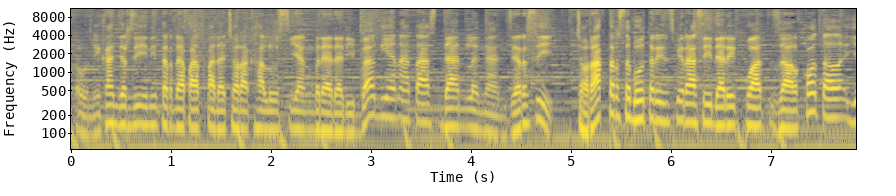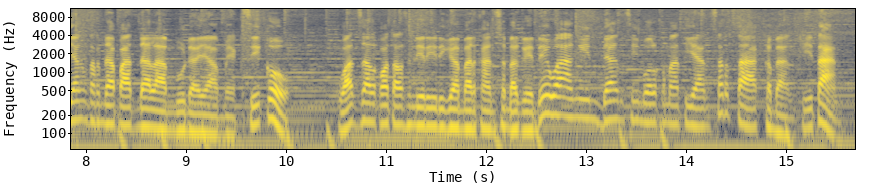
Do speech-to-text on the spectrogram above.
Keunikan jersey ini terdapat pada corak halus yang berada di bagian atas dan lengan jersey. Corak tersebut terinspirasi dari Quetzalcoatl yang terdapat dalam budaya Meksiko. Quetzalcoatl sendiri digambarkan sebagai dewa angin dan simbol kematian serta kebangkitan.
